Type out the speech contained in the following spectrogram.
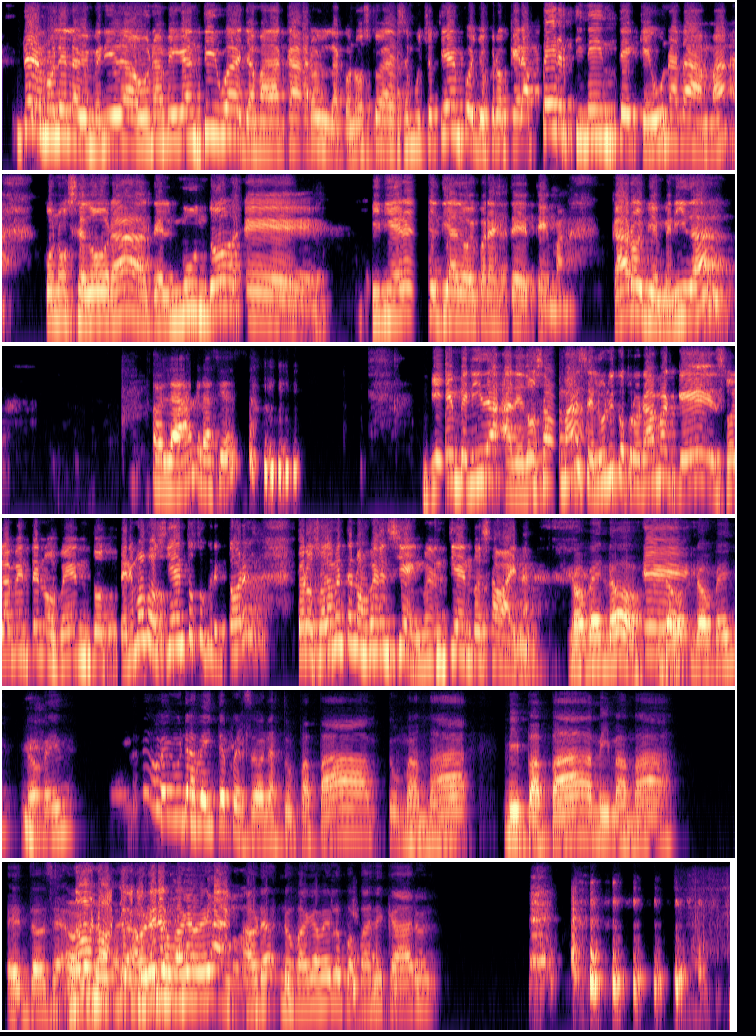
démosle la bienvenida a una amiga antigua llamada Carol, la conozco desde hace mucho tiempo. Yo creo que era pertinente que una dama conocedora del mundo eh, viniera el día de hoy para este tema. Carol, bienvenida. Hola, gracias. Bienvenida a De Dos a Más, el único programa que solamente nos ven, do- tenemos 200 suscriptores, pero solamente nos ven 100, no entiendo esa vaina. Nos ven, no, Eh. no, nos ven, nos ven, nos ven unas 20 personas, tu papá, tu mamá, mi papá, mi mamá. Entonces, ahora, No, no, nos- yo- yo ahora quiero nos van a ver, algo. ahora nos van a ver los papás de Carol.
